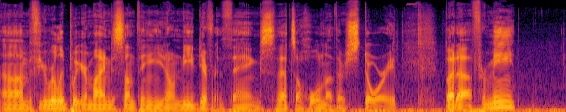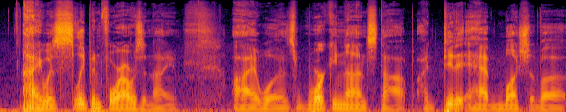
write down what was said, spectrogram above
Um, if you really put your mind to something, you don't need different things. That's a whole nother story. But uh, for me, I was sleeping four hours a night. I was working nonstop. I didn't have much of a,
